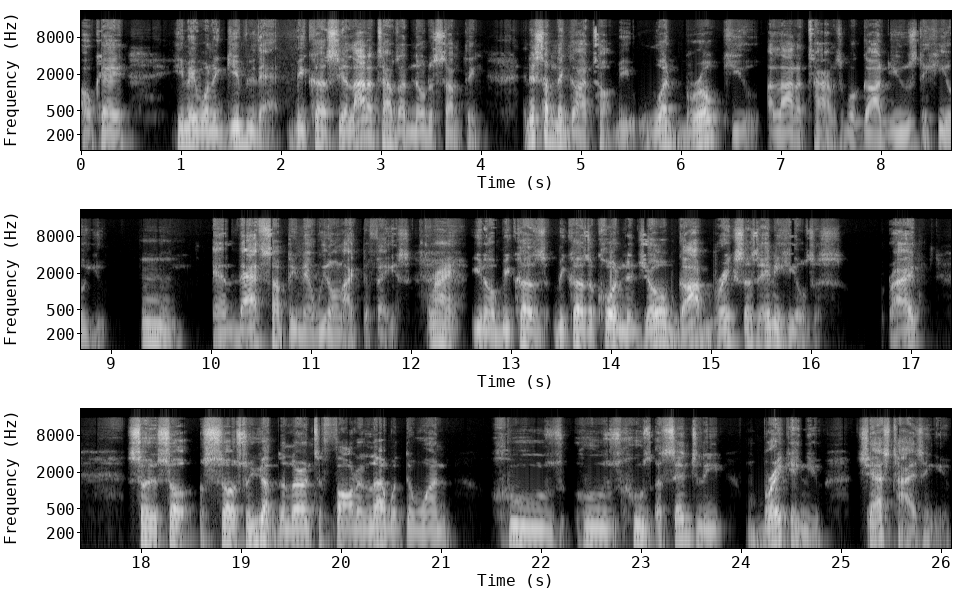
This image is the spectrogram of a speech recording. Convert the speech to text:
okay he may want to give you that because see a lot of times i notice something and this is something that god taught me. What broke you a lot of times what god used to heal you. Mm. and that's something that we don't like to face. Right. you know because because according to job god breaks us and he heals us right? So so so so you have to learn to fall in love with the one who's who's who's essentially breaking you chastising you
